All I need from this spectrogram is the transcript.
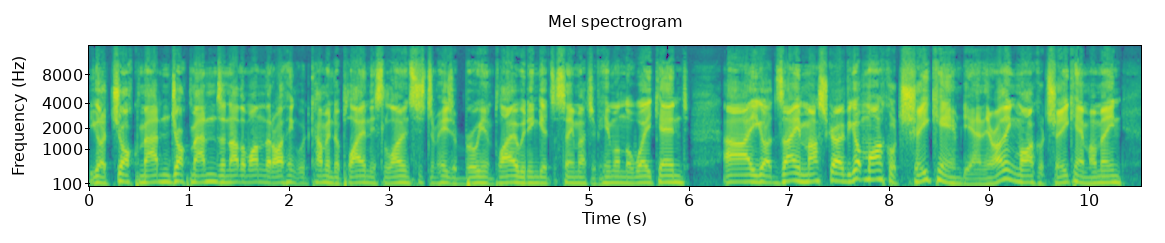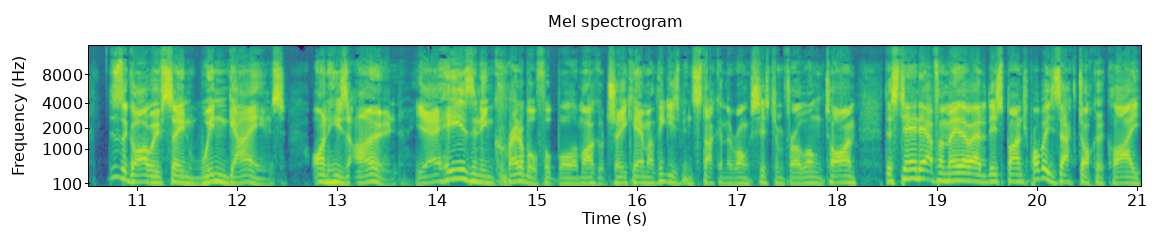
You got Jock Madden. Jock Madden's another one that I think would come into play in this loan system. He's a brilliant player. We didn't get to see much of him on the weekend. Uh, you got Zane Musgrove. You got Michael Chee-Kam down there. I think Michael Chee-Kam, I mean, This is a guy we've seen win games on his own. Yeah, he is an incredible footballer, Michael Chee-Kam. I think he's been stuck in the wrong system for a long time. The standout for me, though, out of this bunch, probably Zach Docker-Clay.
